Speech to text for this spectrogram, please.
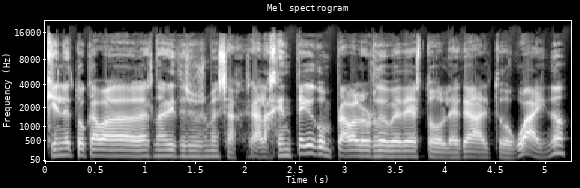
¿quién le tocaba las narices esos mensajes? A la gente que compraba los DVDs todo legal, todo guay, ¿no?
